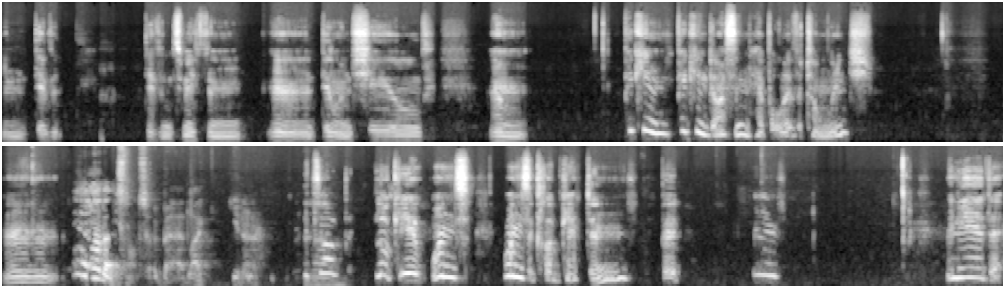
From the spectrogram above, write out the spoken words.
in Devon, Devon Smith and uh, Dylan Shiel. Um, picking picking Dyson Heppell over Tom Lynch. Uh, yeah, that's not so bad. Like you know, it's um, not. Look, yeah, one's one's a club captain, but yeah, that.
